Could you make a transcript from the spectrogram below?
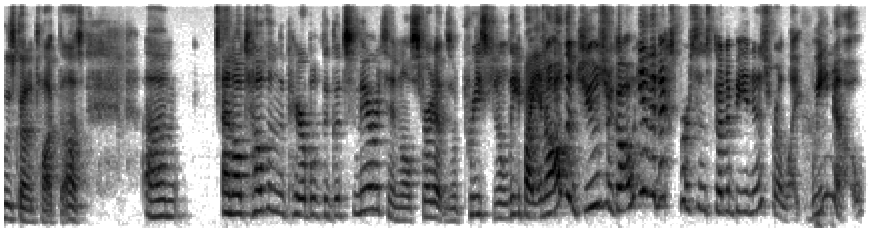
who's going to talk to us? Um, and I'll tell them the parable of the Good Samaritan. I'll start out as a priest and a Levite, and all the Jews are go, oh, yeah, the next person's going to be an Israelite. We know.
